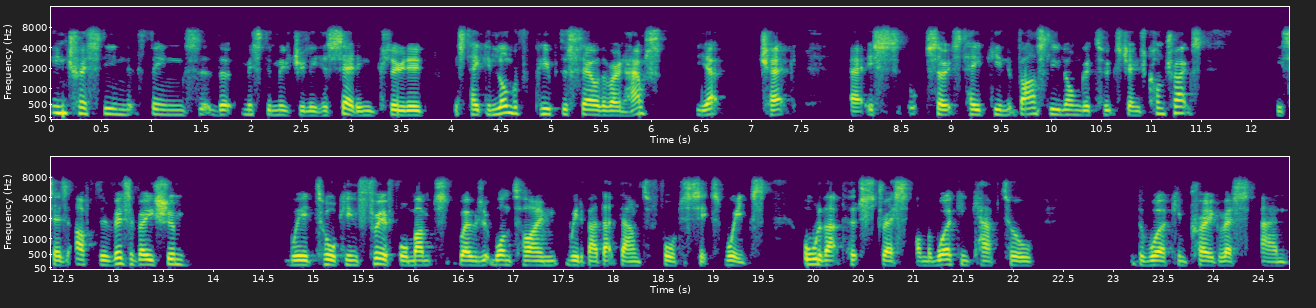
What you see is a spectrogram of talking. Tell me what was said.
interesting things that Mr. Midgley has said included it's taking longer for people to sell their own house. Yep, check. Uh, it's so it's taking vastly longer to exchange contracts. He says after the reservation, we're talking three or four months, whereas at one time we'd have had that down to four to six weeks. All of that puts stress on the working capital, the work in progress, and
